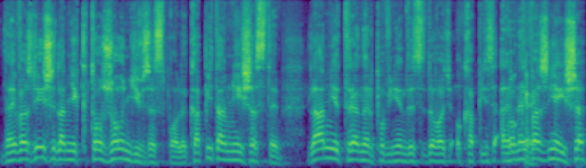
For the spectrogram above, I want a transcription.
Najważniejsze dla mnie, kto rządzi w zespole. Kapitan mniejsza z tym. Dla mnie trener powinien decydować o kapitanie, ale Okej. najważniejsze,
